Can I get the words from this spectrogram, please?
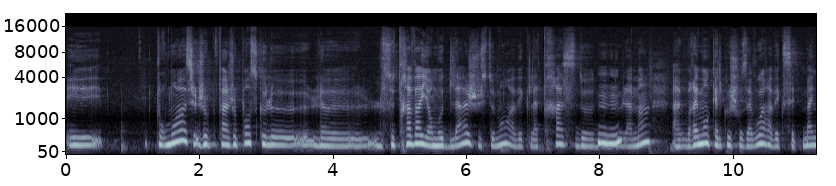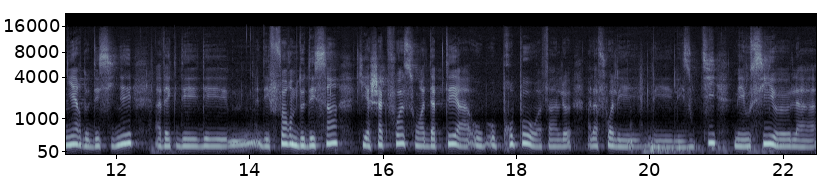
Et pour moi, je, enfin, je pense que le, le- le- ce travail en modelage, justement, avec la trace de, de- Mhm. de la main, a vraiment quelque chose à voir avec cette manière de dessiner, avec des, des- des formes de dessin qui, à chaque fois, sont adaptées à- aux, aux propos, enfin, le- à la fois les, les- les outils, mais aussi euh, la,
